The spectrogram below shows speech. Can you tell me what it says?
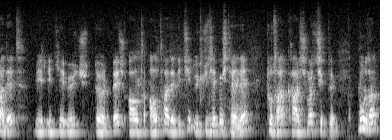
adet 1, 2, 3, 4, 5, 6, 6 adet için 370 TL tutar karşıma çıktı. Buradan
